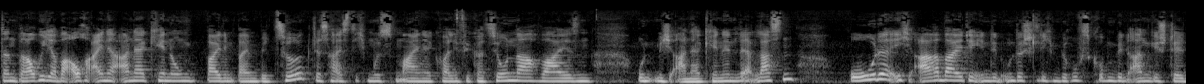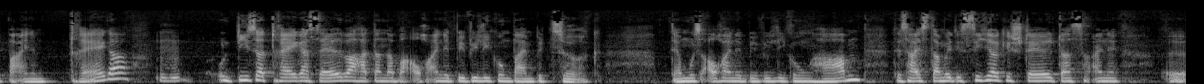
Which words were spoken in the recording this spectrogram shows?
dann brauche ich aber auch eine Anerkennung bei dem, beim Bezirk. Das heißt, ich muss meine Qualifikation nachweisen und mich anerkennen lassen. Oder ich arbeite in den unterschiedlichen Berufsgruppen, bin angestellt bei einem Träger mhm. und dieser Träger selber hat dann aber auch eine Bewilligung beim Bezirk. Der muss auch eine Bewilligung haben. Das heißt, damit ist sichergestellt, dass eine, äh,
